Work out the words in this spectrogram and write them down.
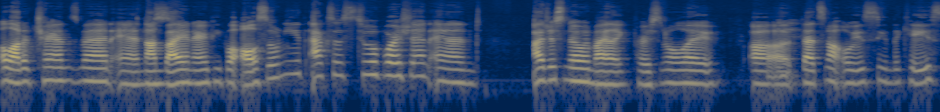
a lot of trans men and non-binary people also need access to abortion, and I just know in my like personal life, uh, that's not always seen the case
